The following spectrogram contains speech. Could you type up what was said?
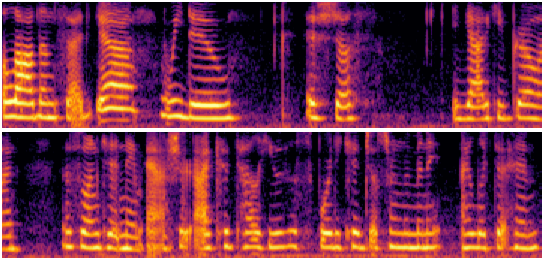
A lot of them said yeah we do it's just you gotta keep growing this one kid named Asher, I could tell he was a sporty kid just from the minute I looked at him.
